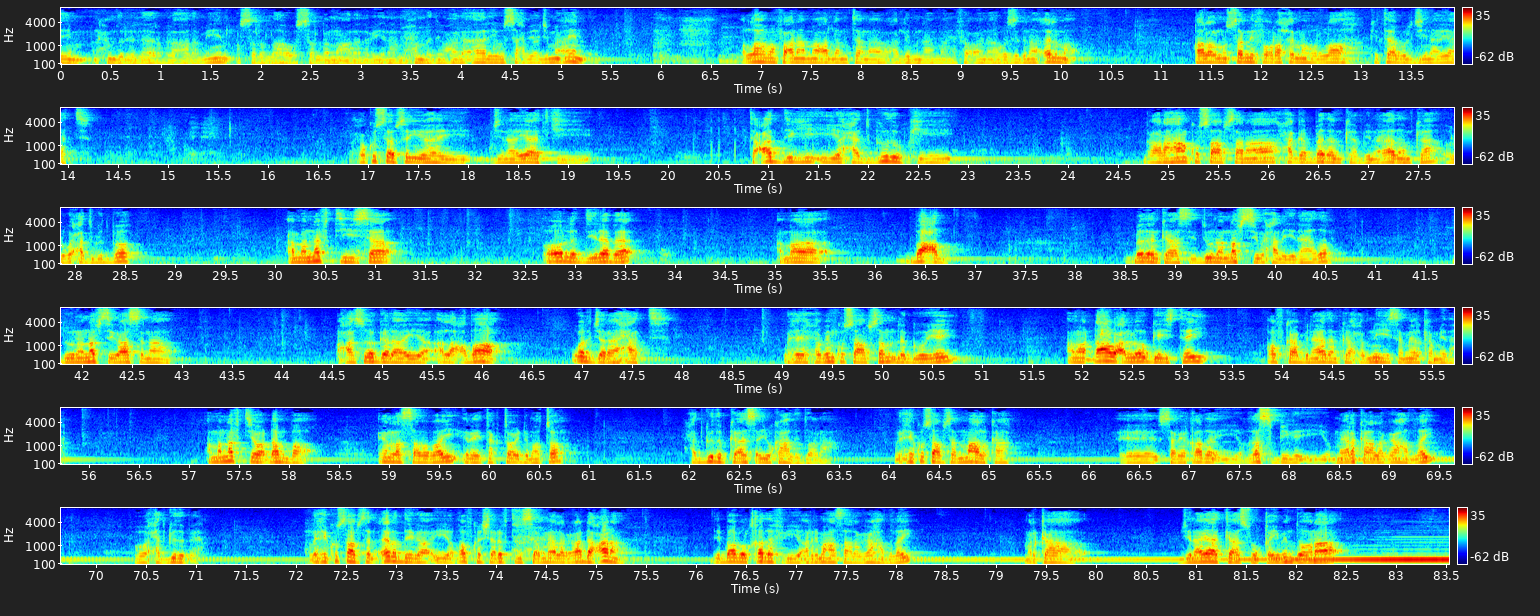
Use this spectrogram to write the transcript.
alxamdu lilahi rab اlcaalamiin wslى اllah wslm عlى nabiyina mxamedi wعlى alih وsaxbi aجmaعin allahuma anfacna ma calamtna wcalimna ma yanfacuna wzidna cilma qala اlmusنif raximah اllah kitaabu اljinaayaat wuxuu ku saabsan yahay jinaayaadkii tacadigii iyo xadgudubkii gaar ahaan ku saabsanaa xagga badanka bini aadamka oo lagu xadgudbo ama naftiisa oo la dilaba ama bacd badankaasi duuna nafsi waxaa la yidhaahdo. Duuna nafsigaasna waxaa soo gelaya alacdaa waljaraaxaat. Wixii xubin ku saabsan la gooyey ama dhaawac loo geystay qofka bini aadamka xubnihiisa meel kamida ama naftii oo dhan ba in la sababay inay tagto ay dhimato xadgudubkaas ayuu ka hadli doonaa. Wixii ku saabsan maalka sariqada iyo qasbiga iyo meelo kale lagaga hadlay oo xadgudub ah. Wixii ku saabsan cirdiga iyo qofka sharaftiisa meel lagaga dhacana dee baabulqadaf iyo arrimahaasaa lagaga hadlay. Marka jinaayaadkaasuu qeybin doonaa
